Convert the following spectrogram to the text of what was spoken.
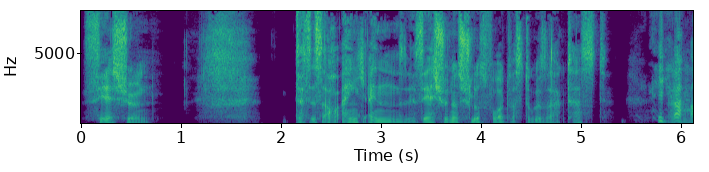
Sehr schön. Das ist auch eigentlich ein sehr schönes Schlusswort, was du gesagt hast. Ja, ähm,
